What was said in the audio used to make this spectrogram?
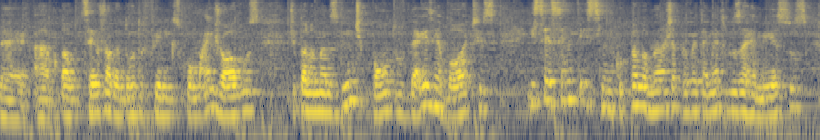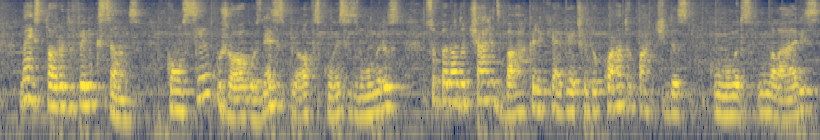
é, a, a ser o jogador do Phoenix com mais jogos, de pelo menos 20 pontos, 10 rebotes e 65 pelo menos de aproveitamento dos arremessos na história do Phoenix Suns, com 5 jogos nesses playoffs com esses números, superando Charles Barkley que havia tido 4 partidas com números similares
